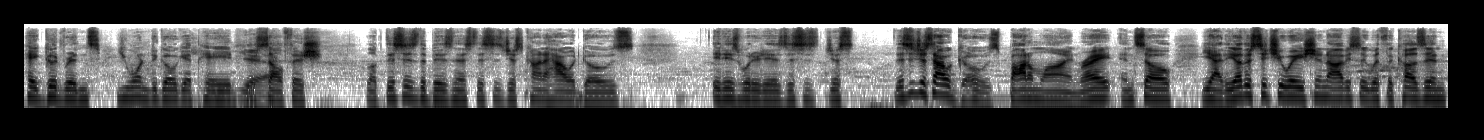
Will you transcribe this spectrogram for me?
hey, good riddance. You wanted to go get paid. You're selfish. Look, this is the business. This is just kind of how it goes. It is what it is. This is just this is just how it goes. Bottom line, right? And so, yeah, the other situation, obviously with the cousin,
